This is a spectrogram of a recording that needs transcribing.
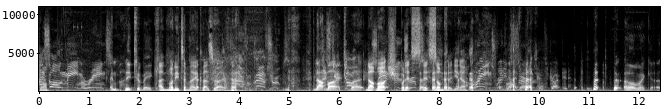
Sean, Eyes on me, Marines. And money to make. and money to make. That's right. Fire from ground troops. Not much, but Not much, but it's it's something, you know. Marines ready to serve. oh my god.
